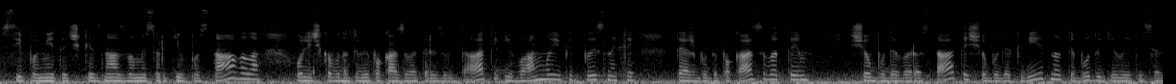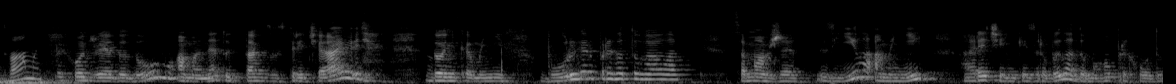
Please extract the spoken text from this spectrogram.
всі поміточки з назвами сортів поставила. Олічка буду тобі показувати результати, і вам, мої підписники, теж буду показувати, що буде виростати, що буде квітнути. Буду ділитися з вами. Приходжу я додому, а мене тут так зустрічають. Донька мені бургер приготувала. Сама вже з'їла, а мені гаряченький зробила до мого приходу.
